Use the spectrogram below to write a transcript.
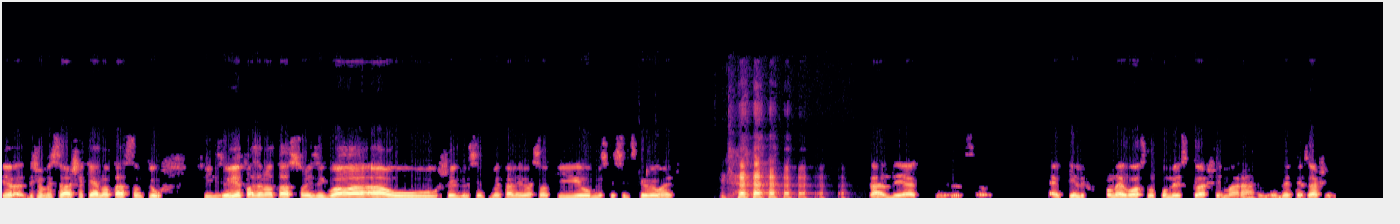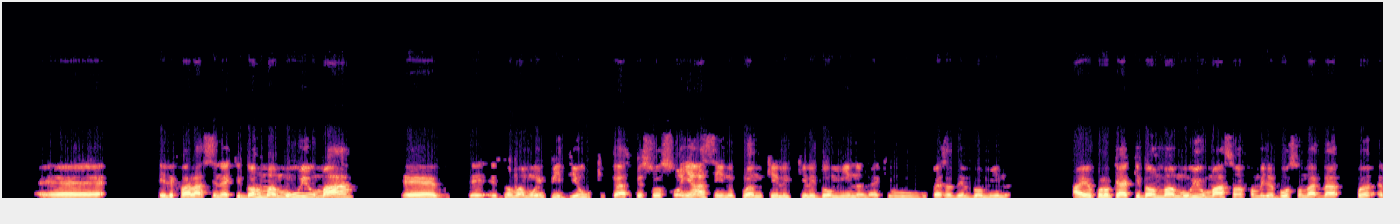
Eu, deixa eu ver se eu acho que é a anotação que eu fiz. Eu ia fazer anotações igual ao Chego de Sentimentalismo, só que eu me esqueci de escrever o resto. Cadê a É que ele ficou um negócio no começo que eu achei maravilhoso. Defesa, achei. É, ele fala assim, né, que Dormammu e o mar, é, é, Dormammu impediu que as pessoas sonhassem no plano que ele, que ele domina, né, que o, o pesadelo domina. Aí eu coloquei aqui, Dormammu e o mar são a família Bolsonaro da pan, é,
